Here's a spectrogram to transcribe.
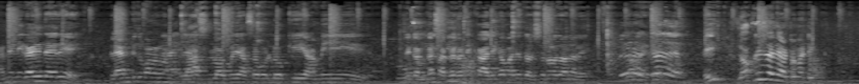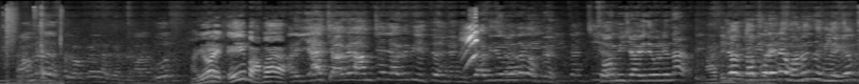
आणि निघाली तयारी आहे. प्लॅन मी तुम्हाला लास्ट ब्लॉगमध्ये असं बोललो की आम्ही जे गंगासागर आणि कालिकामध्ये दर्शनाला जाणार आहे. लॉक झाली ऑटोमॅटिक अयो ए बाबा. अरे या चाव्या आमच्या चावी बी येतं चावी देऊन लवकर. स्वामी चावी देऊन तुझ्या कपडे नाही म्हणून का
